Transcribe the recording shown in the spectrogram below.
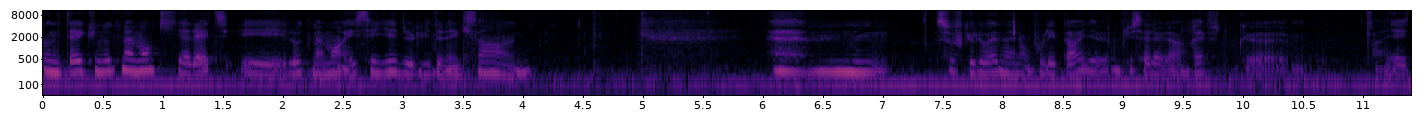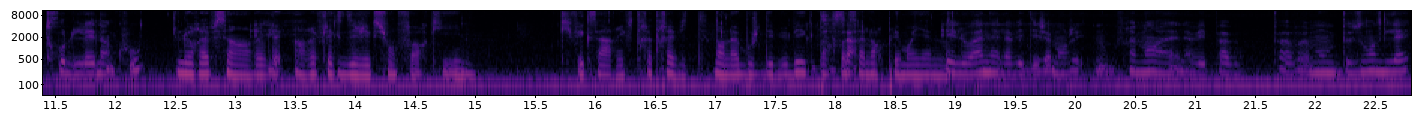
On était avec une autre maman qui allait et l'autre maman a essayé de lui donner le sein. euh, euh, sauf que Loane, elle en voulait pas. Il y avait- en plus, elle avait un rêve, donc euh, il y avait trop de lait d'un coup. Le rêve, c'est un, un réflexe d'éjection fort qui, qui fait que ça arrive très très vite dans la bouche des bébés et que parfois ça. ça. leur plaît moyennement. Et Loane, elle avait déjà mangé. Donc vraiment, elle n'avait pas, pas vraiment besoin de lait.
